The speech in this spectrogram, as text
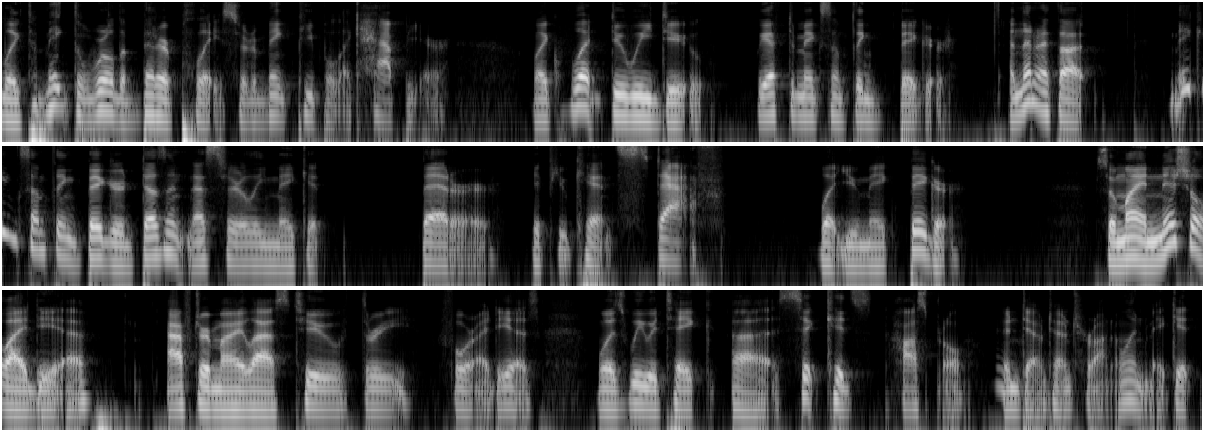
like to make the world a better place or to make people like happier. Like what do we do? We have to make something bigger. And then I thought making something bigger doesn't necessarily make it better if you can't staff what you make bigger. So my initial idea after my last two, three, four ideas was we would take uh, Sick Kids Hospital in downtown Toronto and make it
